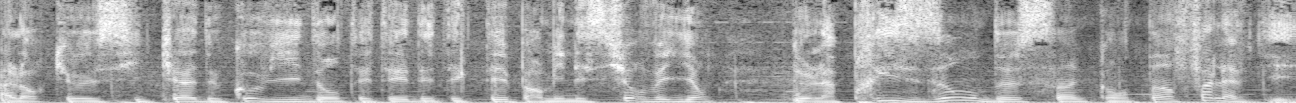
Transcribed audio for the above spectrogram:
alors que six cas de Covid ont été détectés parmi les surveillants de la prison de Saint-Quentin-Falavier.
